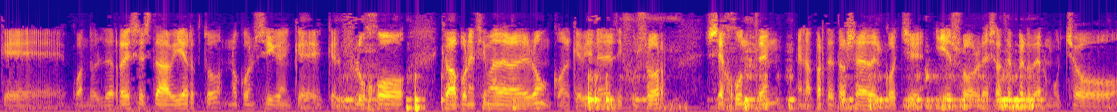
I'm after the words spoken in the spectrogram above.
que cuando el DRS está abierto no consiguen que, el flujo que va por encima del alerón con el que viene del difusor se junten en la parte trasera del coche y eso les hace perder mucho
